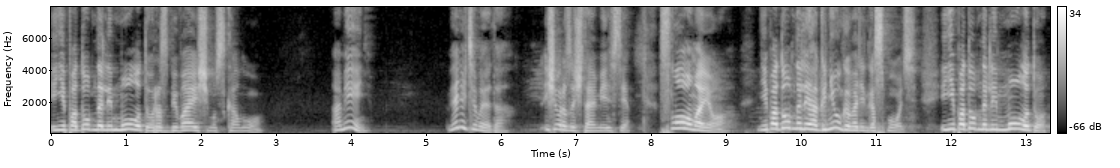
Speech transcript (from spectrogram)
и не подобно ли молоту, разбивающему скалу?» Аминь. Верите в это? Еще раз зачитаем вместе. «Слово мое, не подобно ли огню, говорит Господь, и не подобно ли молоту,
